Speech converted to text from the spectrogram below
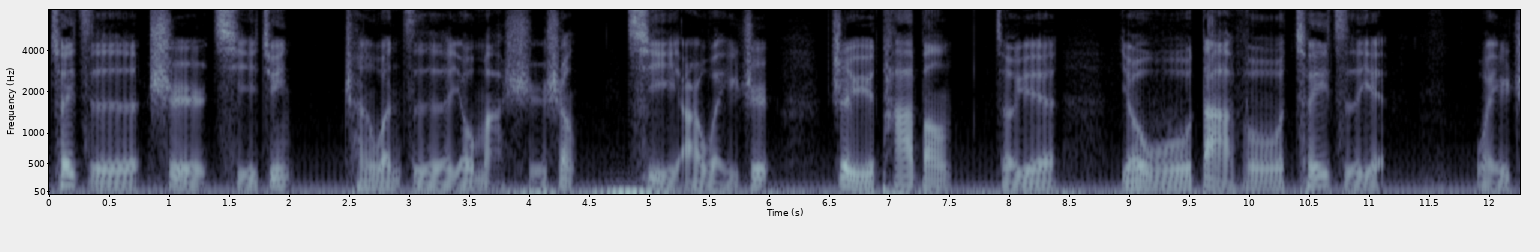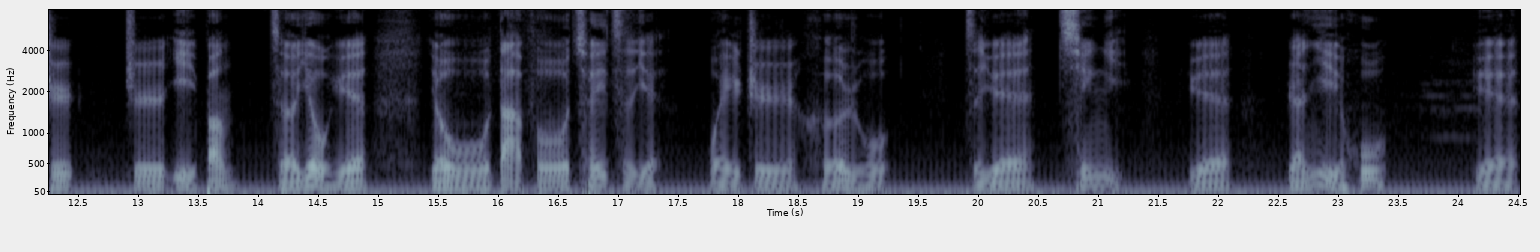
崔子弑其君，臣闻子有马十乘，弃而为之。至于他邦，则曰：犹无大夫崔子也，为之。之一邦，则又曰：犹无大夫崔子也，为之何如？子曰：亲矣。曰：仁矣乎？曰：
